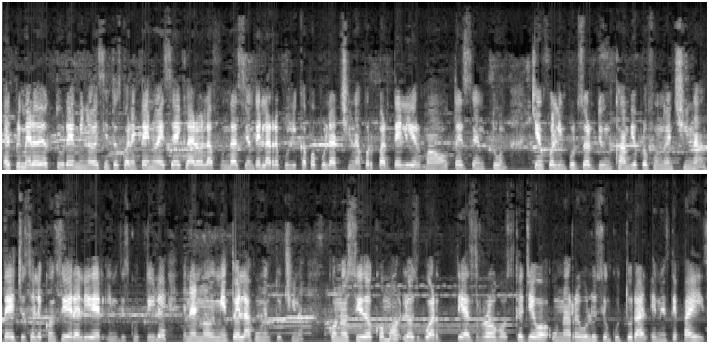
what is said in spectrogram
El 1 de octubre de 1949 se declaró la fundación de la República Popular China por parte del líder Mao Tse-tung, quien fue el impulsor de un cambio profundo en China. De hecho, se le considera el líder indiscutible en el movimiento de la juventud china, conocido como los Guardias Rojos, que llevó una revolución cultural en este país.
